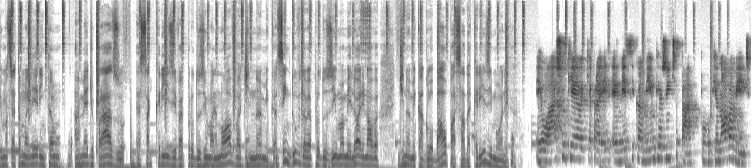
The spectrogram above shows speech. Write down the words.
De uma certa maneira, então, a médio prazo, essa crise vai produzir uma nova dinâmica, sem dúvida vai produzir uma melhor e nova dinâmica global passada a crise, Mônica? Eu acho que é, que é, pra, é nesse caminho que a gente está, porque, novamente,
